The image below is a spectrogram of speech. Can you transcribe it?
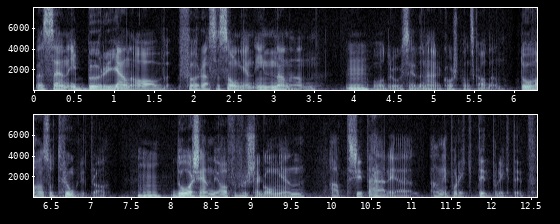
Men sen i början av förra säsongen innan han Mm. ådrog sig den här korsbandsskadan. Då var han så otroligt bra. Mm. Då kände jag för första gången att shit det här är, han är på riktigt på riktigt.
